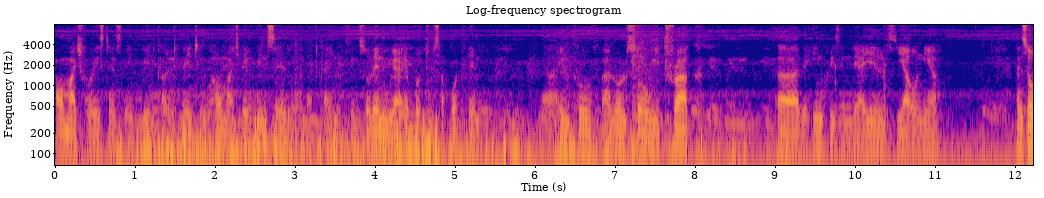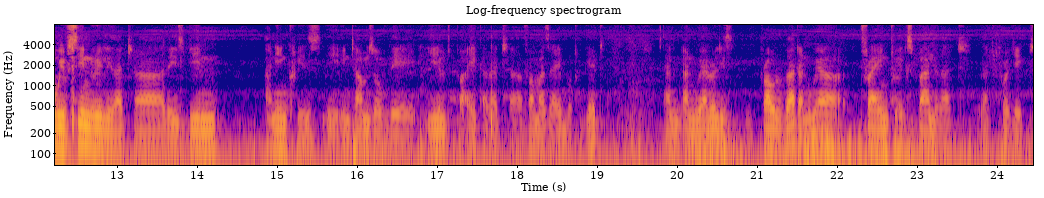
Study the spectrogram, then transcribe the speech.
how much, for instance, they've been cultivating, how much they've been selling, and that kind of thing. So then we are able to support them, improve, and also we track uh, the increase in their yields year on year. And so we've seen really that uh, there's been an increase in terms of the yield per acre that uh, farmers are able to get, and, and we are really proud of that, and we are trying to expand that that project,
